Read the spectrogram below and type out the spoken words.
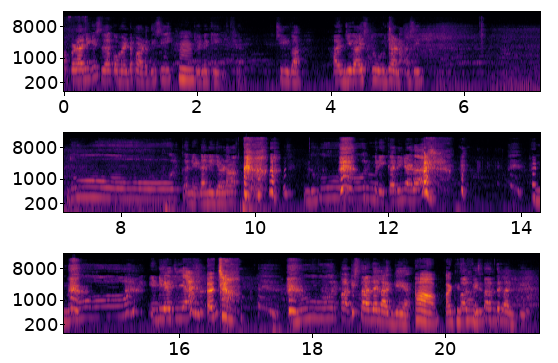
ਆਪਣਾ ਨਹੀਂ ਕਿਸੇ ਦਾ ਕਮੈਂਟ ਪੜ੍ਹਦੀ ਸੀ ਹੂੰ। ਕਿ ਉਹਨੇ ਕੀ ਲਿਖਿਆ। ਠੀਕ ਆ। ਹਾਂਜੀ ਗਾਇਸ ਦੂਰ ਜਾਣਾ ਸੀ ਦੂਰ ਕੈਨੇਡਾ ਨਹੀਂ ਜਾਣਾ। ਦੂਰ ਅਮਰੀਕਾ ਨਹੀਂ ਜਾਣਾ। ਦੂਰ ਇੰਡੀਆ ਜੀ ਆ। ਅੱਛਾ। ਦੂਰ ਪਾਕਿਸਤਾਨ ਦੇ ਲੱਗੇ ਆ। ਹਾਂ ਪਾਕਿਸਤਾਨ ਪਾਕਿਸਤਾਨ ਦੇ ਲੱਗੇ। ਆ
